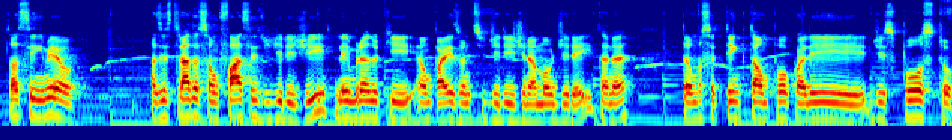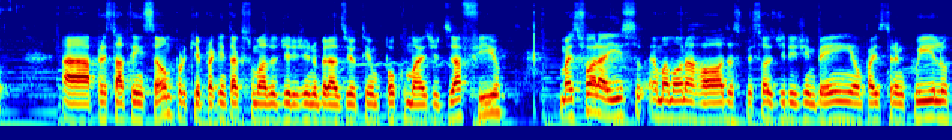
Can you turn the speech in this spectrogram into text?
Então assim, meu, as estradas são fáceis de dirigir, lembrando que é um país onde se dirige na mão direita, né? Então você tem que estar um pouco ali disposto a prestar atenção, porque para quem está acostumado a dirigir no Brasil tem um pouco mais de desafio. Mas fora isso, é uma mão na roda, as pessoas dirigem bem, é um país tranquilo.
